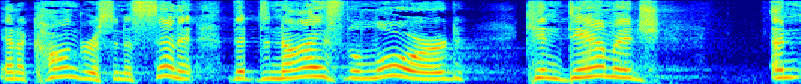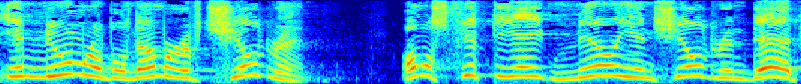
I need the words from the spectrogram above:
and a Congress and a Senate that denies the Lord can damage an innumerable number of children. Almost 58 million children dead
